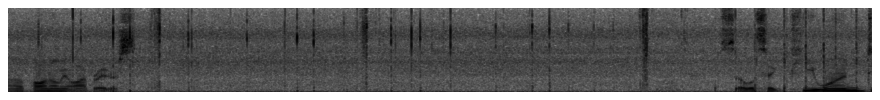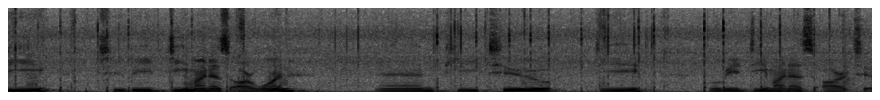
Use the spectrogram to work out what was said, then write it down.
uh, polynomial operators. So let's take P1D to be D minus R1, and P2D will be D minus R2.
